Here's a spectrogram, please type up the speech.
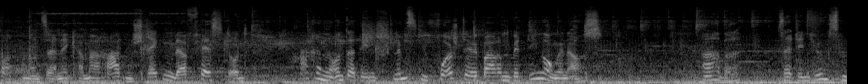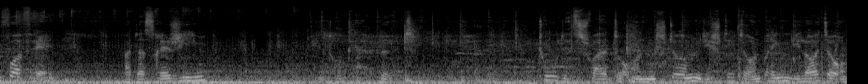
Horton und seine Kameraden stecken da fest und harren unter den schlimmsten vorstellbaren Bedingungen aus. Aber seit den jüngsten Vorfällen hat das Regime den Druck erhöht. Todesschwadronen stürmen die Städte und bringen die Leute um.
